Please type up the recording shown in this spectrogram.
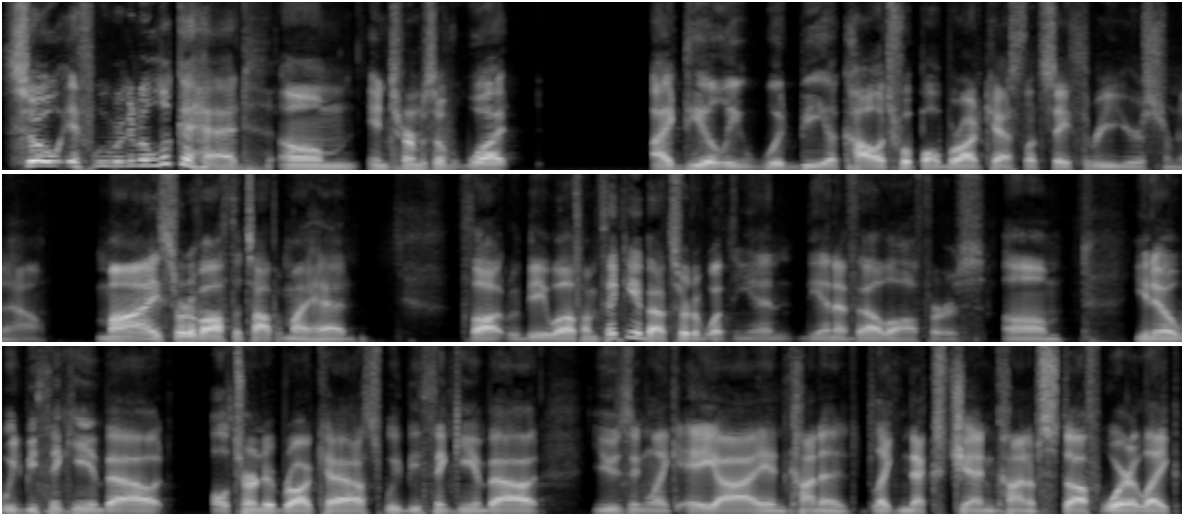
So if we were going to look ahead um, in terms of what ideally would be a college football broadcast, let's say three years from now, my sort of off the top of my head thought would be well, if I'm thinking about sort of what the N- the NFL offers, um, you know, we'd be thinking about alternative broadcasts. We'd be thinking about using like AI and kind of like next gen kind of stuff where like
